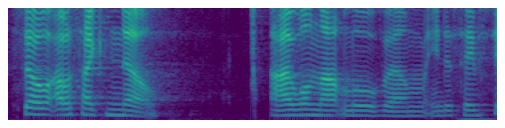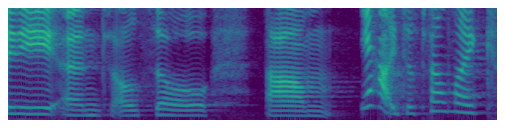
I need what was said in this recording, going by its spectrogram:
So I was like, no. I will not move um, in the same city and also um, yeah, I just felt like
